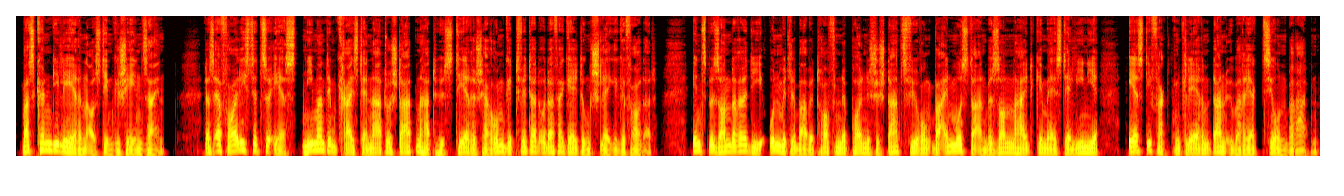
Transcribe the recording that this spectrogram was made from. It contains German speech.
Was können die Lehren aus dem Geschehen sein? Das Erfreulichste zuerst. Niemand im Kreis der NATO-Staaten hat hysterisch herumgetwittert oder Vergeltungsschläge gefordert. Insbesondere die unmittelbar betroffene polnische Staatsführung war ein Muster an Besonnenheit gemäß der Linie, erst die Fakten klären, dann über Reaktionen beraten.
